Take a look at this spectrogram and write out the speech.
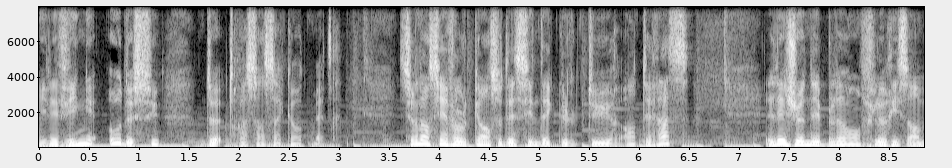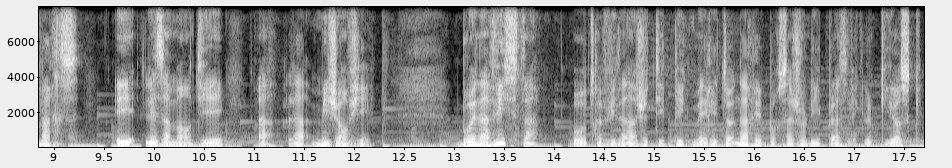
et les vignes, au-dessus de 350 mètres. Sur l'ancien volcan se dessinent des cultures en terrasse. Les genêts blancs fleurissent en mars et les amandiers à la mi-janvier. Buena Vista, autre village typique, mérite un arrêt pour sa jolie place avec le kiosque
